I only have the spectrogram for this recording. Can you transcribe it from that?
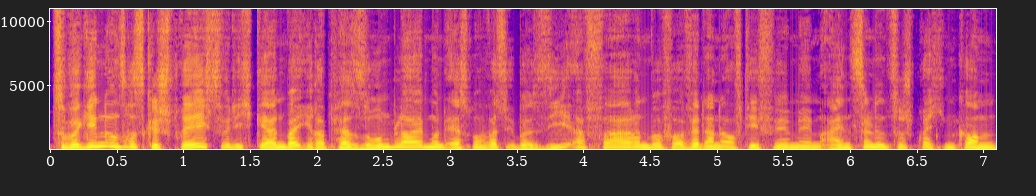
Zu Beginn unseres Gesprächs würde ich gern bei Ihrer Person bleiben und erstmal was über Sie erfahren, bevor wir dann auf die Filme im Einzelnen zu sprechen kommen.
